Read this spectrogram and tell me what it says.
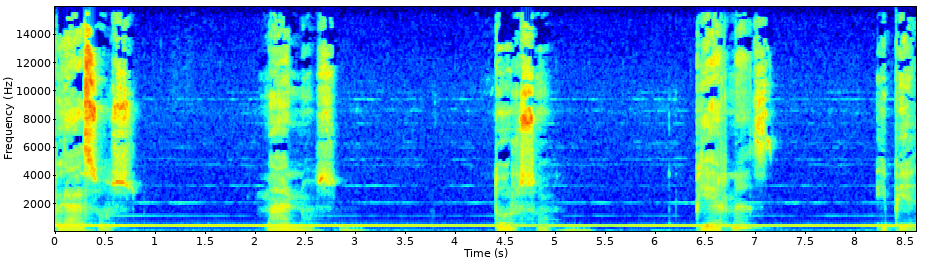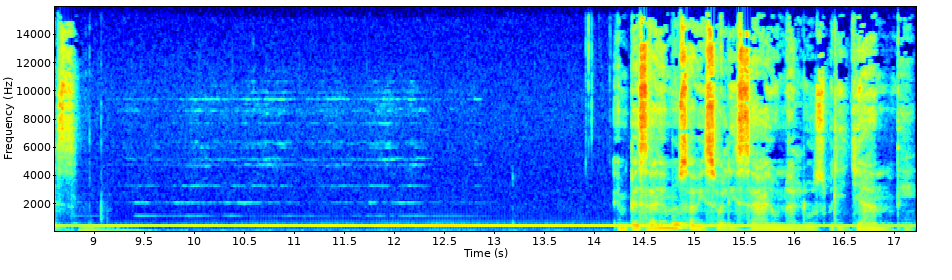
brazos, manos, torso, piernas y pies. Empezaremos a visualizar una luz brillante,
